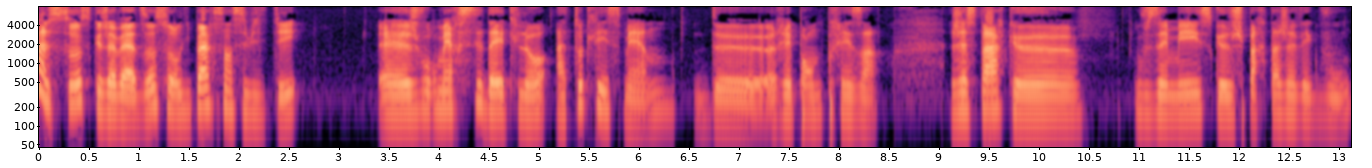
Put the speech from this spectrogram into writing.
mal ça ce que j'avais à dire sur l'hypersensibilité. Euh, je vous remercie d'être là à toutes les semaines, de répondre présent. J'espère que vous aimez ce que je partage avec vous.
